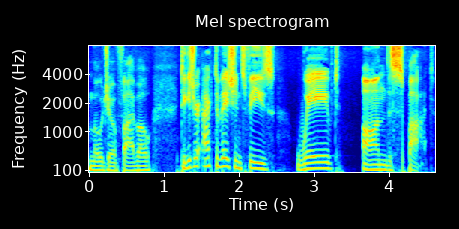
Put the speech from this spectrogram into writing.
mojo50 to get your activations fees waived on the spot.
